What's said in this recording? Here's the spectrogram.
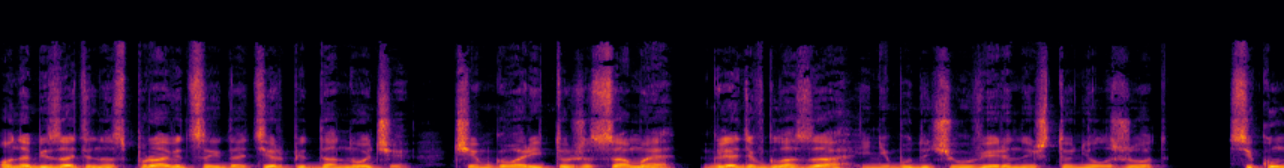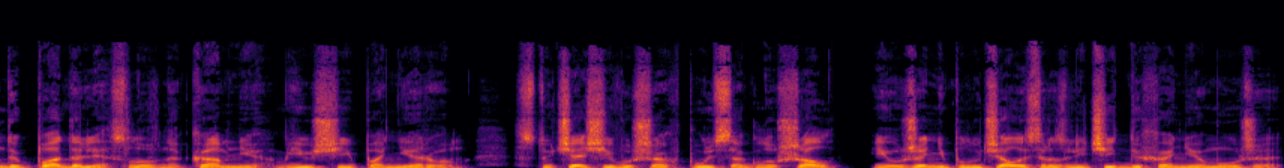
он обязательно справится и дотерпит до ночи, чем говорить то же самое, глядя в глаза и не будучи уверенной, что не лжет. Секунды падали, словно камни, бьющие по нервам. Стучащий в ушах пульс оглушал, и уже не получалось различить дыхание мужа.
